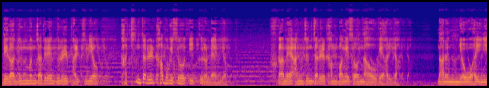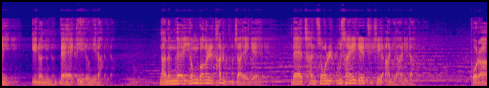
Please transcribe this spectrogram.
내가 눈먼 자들의 눈을 밝히며 갇힌 자를 감옥에서 이끌어내며 흑암에 앉은 자를 감방에서 나오게 하리라. 나는 여호와이니 이는 내 이름이라. 나는 내 영광을 다른 자에게 내 찬송을 우상에게 주지 아니하리라. 보라,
